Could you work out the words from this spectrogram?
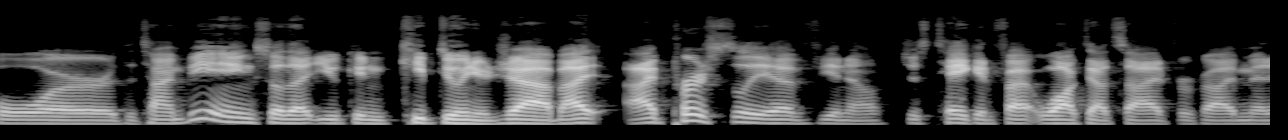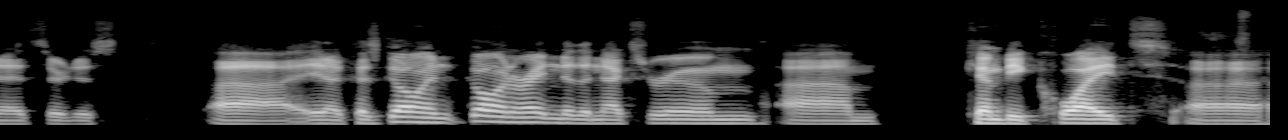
for the time being, so that you can keep doing your job? I I personally have you know just taken fi- walked outside for five minutes or just uh, you know because going going right into the next room um, can be quite uh,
